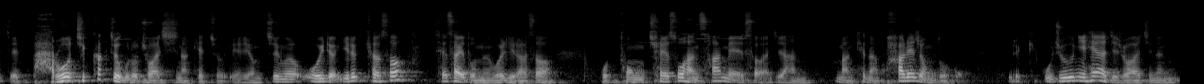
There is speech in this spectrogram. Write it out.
이제 바로 즉각적으로 좋아지진 않겠죠. 예, 염증을 오히려 일으켜서 세살이 돋는 원리라서 보통 최소 한 3회에서 이제 한 많게는 한 8회 정도 이렇게 꾸준히 해야지 좋아지는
